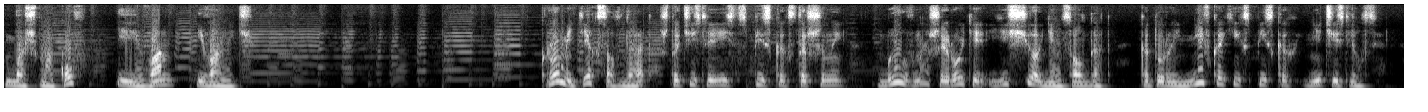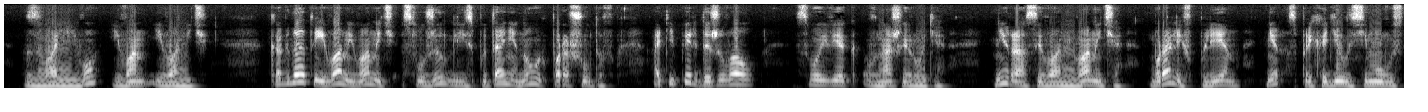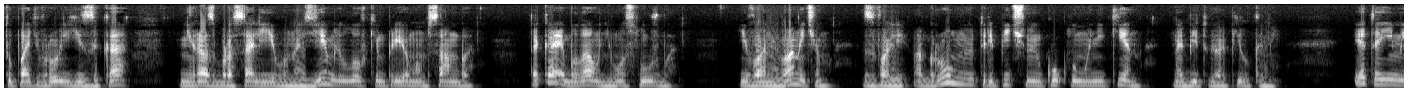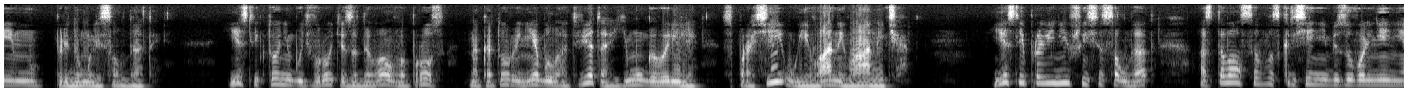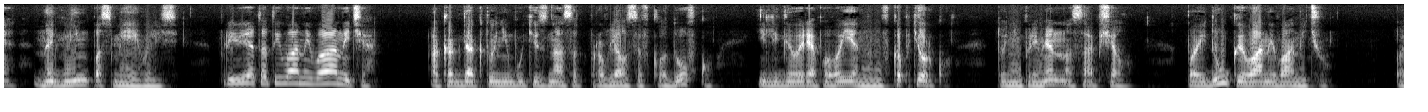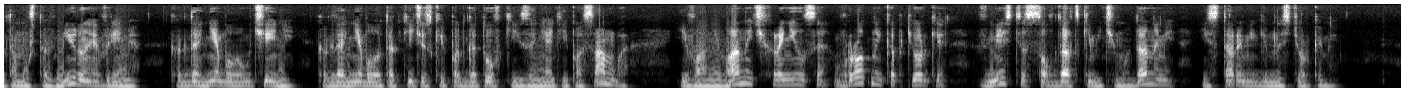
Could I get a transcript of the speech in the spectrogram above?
Башмаков и Иван Иваныч Кроме тех солдат, что числились в списках старшины, был в нашей роте еще один солдат, который ни в каких списках не числился. Звали его Иван Иваныч. Когда-то Иван Иваныч служил для испытания новых парашютов, а теперь доживал свой век в нашей роте. Не раз Ивана Иваныча брали в плен, не раз приходилось ему выступать в роли языка, не раз бросали его на землю ловким приемом самбо. Такая была у него служба. Иван Иванычем звали огромную тряпичную куклу-манекен, набитую опилками. Это имя ему придумали солдаты. Если кто-нибудь в роте задавал вопрос, на который не было ответа, ему говорили «спроси у Ивана Иваныча». Если провинившийся солдат оставался в воскресенье без увольнения, над ним посмеивались. «Привет от Ивана Иваныча!» А когда кто-нибудь из нас отправлялся в кладовку, или, говоря по-военному, в коптерку, то непременно сообщал «Пойду к Ивану Иванычу». Потому что в мирное время, когда не было учений, когда не было тактической подготовки и занятий по самбо, Иван Иваныч хранился в ротной коптерке вместе с солдатскими чемоданами и старыми гимнастерками.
